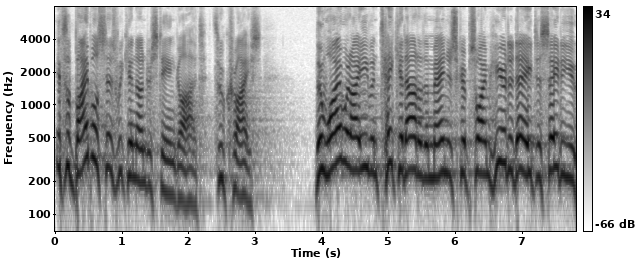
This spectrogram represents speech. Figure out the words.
if the Bible says we can understand God through Christ, then why would I even take it out of the manuscript? So I'm here today to say to you,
